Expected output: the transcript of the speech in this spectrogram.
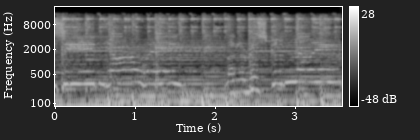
You see it your way, run the risk of knowing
